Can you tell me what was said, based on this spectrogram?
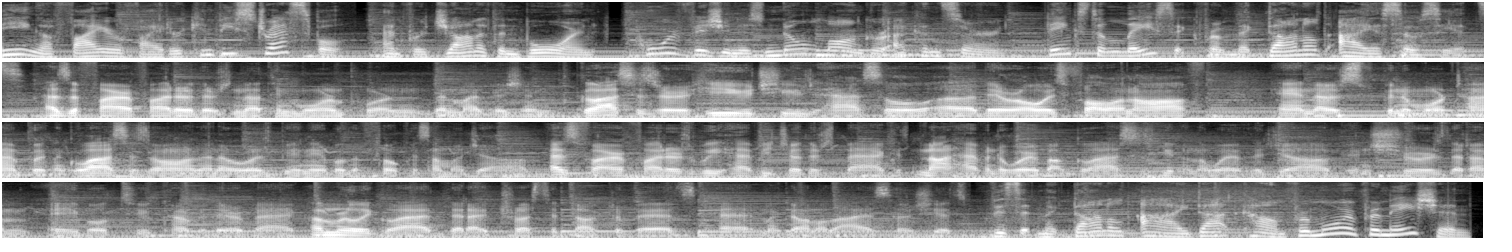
Being a firefighter can be stressful, and for Jonathan Born, poor vision is no longer a concern thanks to LASIK from McDonald Eye Associates. As a firefighter, there's nothing more important than my vision. Glasses are a huge, huge hassle. Uh, they were always falling off, and I was spending more time putting the glasses on than I was being able to focus on my job. As firefighters, we have each other's back. Not having to worry about glasses getting in the way of the job ensures that I'm able to cover their back. I'm really glad that I trusted Dr. Betts at McDonald Eye Associates. Visit McDonaldEye.com for more information.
